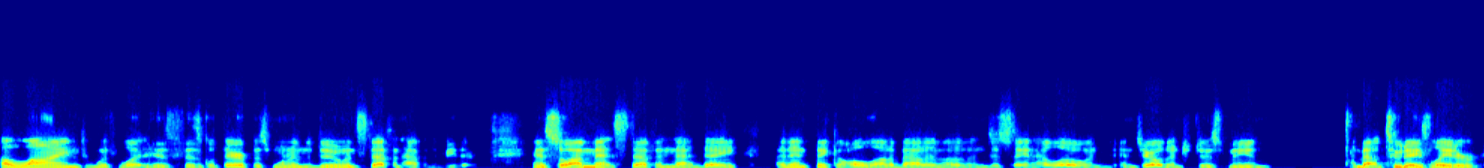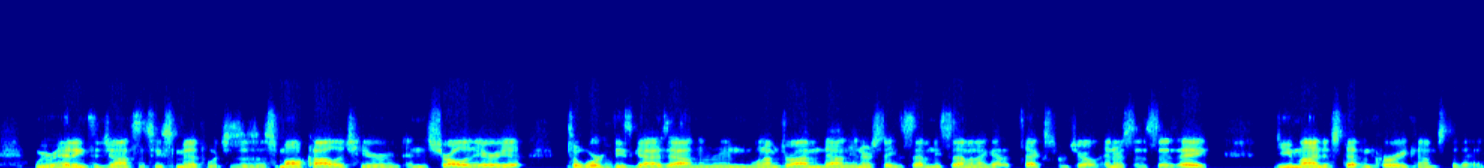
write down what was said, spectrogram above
aligned with what his physical therapist wanted him to do. And Stephen happened to be there. And so I met Stephen that day. I didn't think a whole lot about him other than just saying hello. And, and Gerald introduced me. And about two days later, we were heading to Johnson C. Smith, which is a small college here in the Charlotte area, to work mm-hmm. these guys out. And, and, when I'm driving down Interstate 77, I got a text from Gerald Henderson that says, Hey, do you mind if Stephen Curry comes today?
